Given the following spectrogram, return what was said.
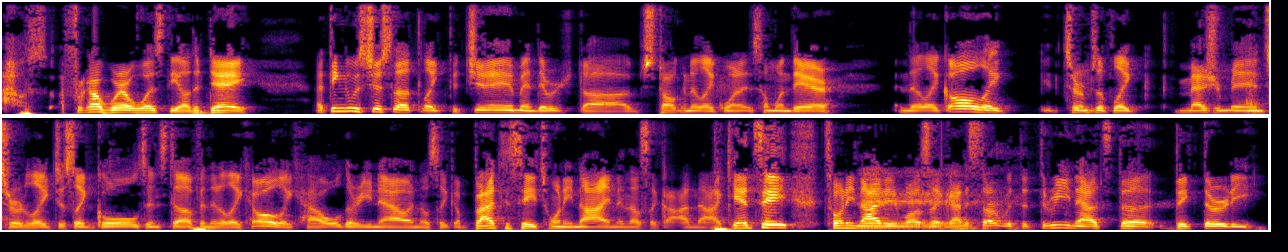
I, was, I forgot where I was the other day. I think it was just at like the gym, and they were uh, just talking to like one someone there, and they're like, "Oh, like in terms of like measurements or like just like goals and stuff," and they're like, "Oh, like how old are you now?" And I was like, "About to say 29," and I was like, "Ah, no, I can't say 29 anymore." I was like, "I got to start with the three now. It's the big 30."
